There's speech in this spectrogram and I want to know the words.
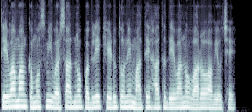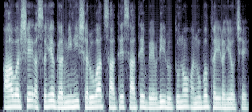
તેવામાં કમોસમી વરસાદનો પગલે ખેડૂતોને માથે હાથ દેવાનો વારો આવ્યો છે. આ વર્ષે અસહ્ય ગરમીની શરૂઆત સાથે સાથે બેવડી ઋતુનો અનુભવ થઈ રહ્યો છે.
